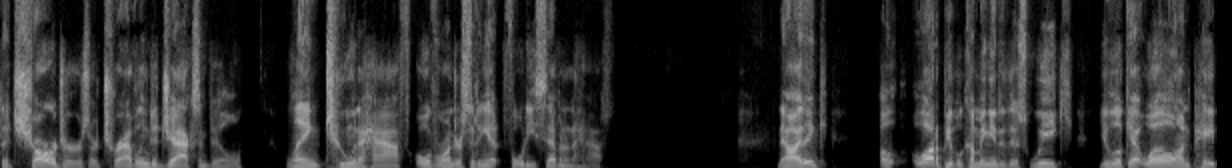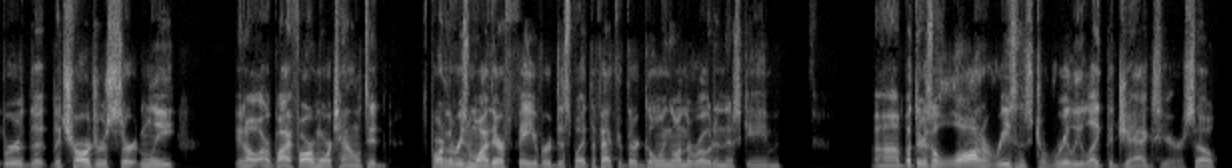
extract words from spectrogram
The Chargers are traveling to Jacksonville, laying two and a half, over under sitting at 47 and a half. Now, I think a, a lot of people coming into this week, you look at, well, on paper, the, the Chargers certainly, you know, are by far more talented. It's part of the reason why they're favored, despite the fact that they're going on the road in this game. Uh, but there's a lot of reasons to really like the Jags here. So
